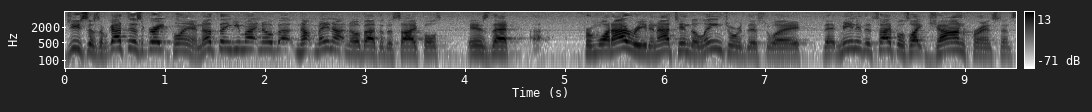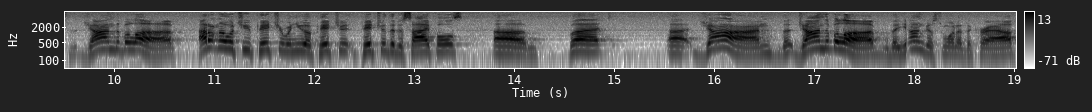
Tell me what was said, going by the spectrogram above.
Jesus says, I've got this great plan. Another thing you might know about, not, may not know about the disciples is that, uh, from what I read, and I tend to lean toward this way, that many disciples, like John, for instance, John the Beloved, I don't know what you picture when you picture, picture the disciples, um, but uh, John, the, John the Beloved, the youngest one of the crowd,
